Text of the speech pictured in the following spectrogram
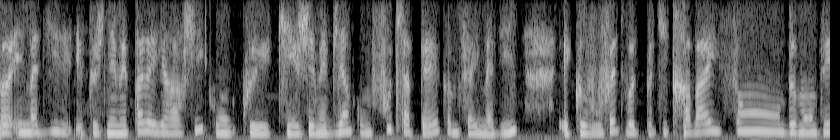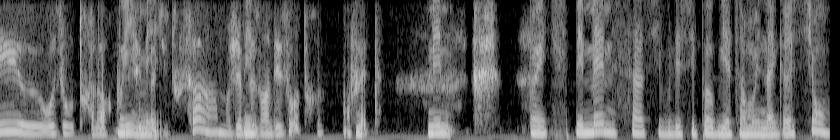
Euh, il m'a dit que je n'aimais pas la hiérarchie, qu'on, que, que j'aimais bien qu'on me foute la paix, comme ça il m'a dit, et que vous faites votre petit travail sans demander euh, aux autres. Alors que Oui, c'est mais- pas du tout ça. hein. Moi j'ai mais- besoin des autres, en fait. Mais, oui, mais même ça, si vous laissez pas obligatoirement une agression,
